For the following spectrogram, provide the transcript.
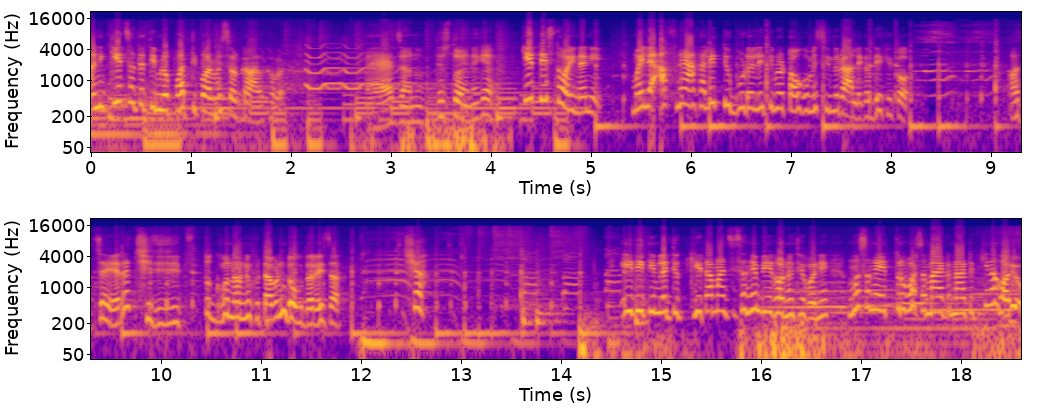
अनि के छ त तिम्रो पति परमेश्वरको हालखबर ए जानु। त्यस्तो होइन क्या? के त्यस्तो होइन नि? मैले आफ्नै आँखाले त्यो बुढोले तिम्रो टाउकोमा सिन्दुर हालेको देखेको। अझ हेर छिजी त्यस्तो गनाउने खुट्टा पनि डोक्दो रहेछ। छ्या। यदि तिमीलाई त्यो केटा मान्छेसँगै बिहे गर्नु थियो भने मसँग यत्रो वर्ष मायाको नाटक किन गर्यो?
